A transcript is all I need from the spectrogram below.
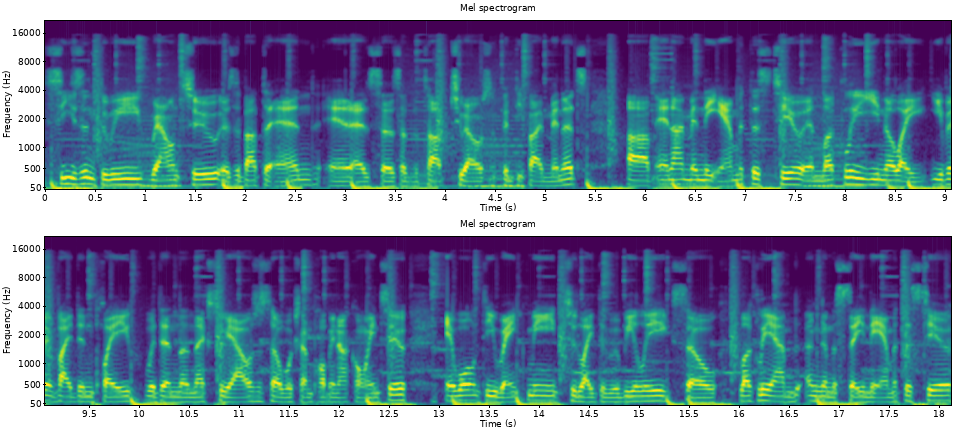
season three, round two is about to end, and it says at the top, two hours and 55 minutes. Um, and I'm in the Amethyst tier, and luckily, you know, like even if I didn't play within the next three hours or so, which I'm probably not going to, it won't derank me to like the Ruby League. So luckily, I'm I'm gonna stay in the Amethyst tier.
